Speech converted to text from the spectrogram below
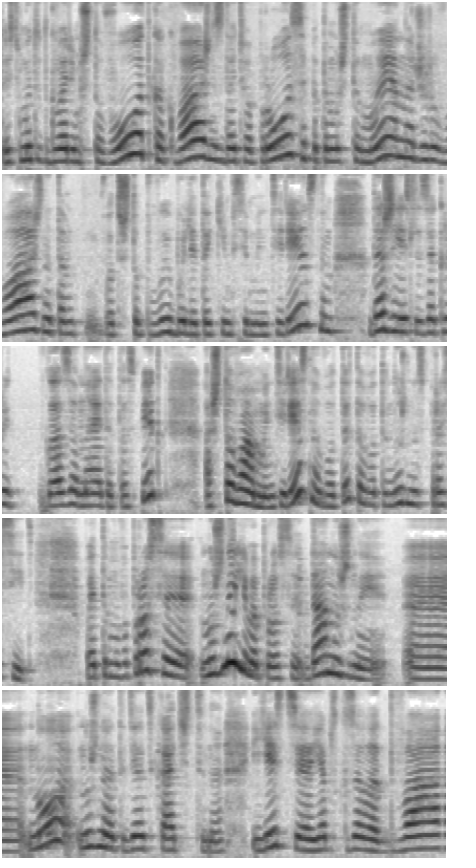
То есть мы тут говорим, что вот, как важно задать вопросы, потому что менеджеру важно, там, вот, чтобы вы были таким всем интересным. Даже если закрыть глаза на этот аспект, а что вам интересно, вот это вот и нужно спросить. Поэтому вопросы, нужны ли вопросы? Да, нужны, э, но нужно это делать качественно. И есть, э, я бы сказала, два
